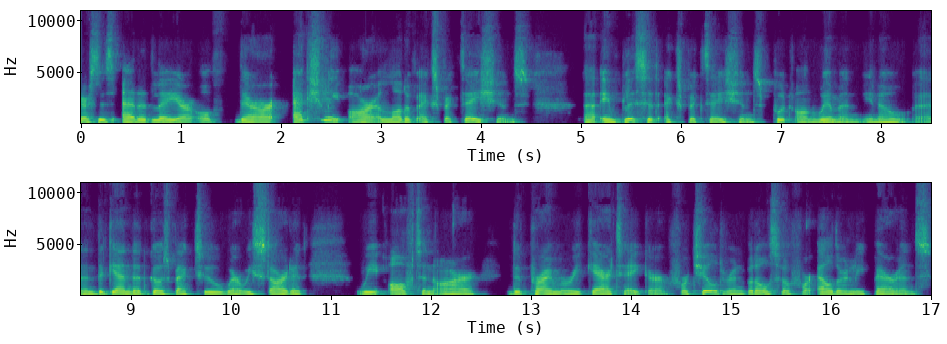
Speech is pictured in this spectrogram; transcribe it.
there's this added layer of there are actually are a lot of expectations uh, implicit expectations put on women you know and again that goes back to where we started. We often are the primary caretaker for children but also for elderly parents.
